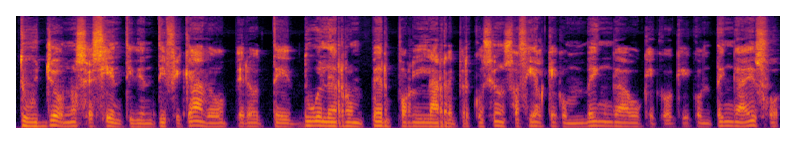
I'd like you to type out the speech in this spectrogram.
tu yo no se siente identificado, pero te duele romper por la repercusión social que convenga o que, contenga eso.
